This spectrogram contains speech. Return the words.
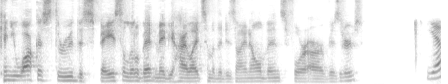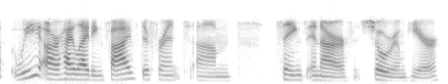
Can you walk us through the space a little bit and maybe highlight some of the design elements for our visitors? Yep, we are highlighting five different um, things in our showroom here.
